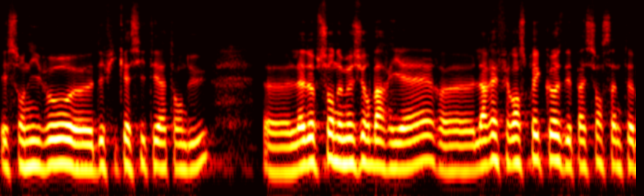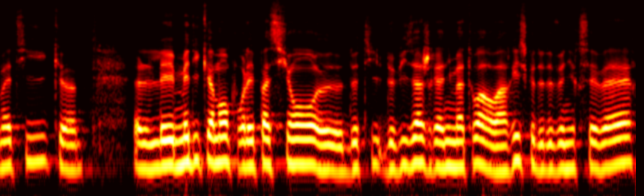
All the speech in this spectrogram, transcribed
et son niveau d'efficacité attendu, l'adoption de mesures barrières, la référence précoce des patients symptomatiques, les médicaments pour les patients de, de visage réanimatoire à risque de devenir sévères,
